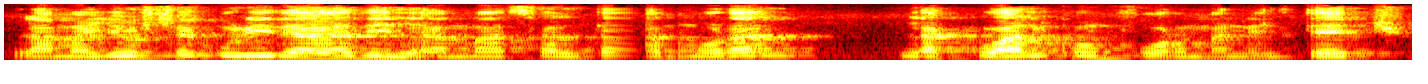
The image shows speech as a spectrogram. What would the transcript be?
la mayor seguridad y la más alta moral, la cual conforman el techo.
